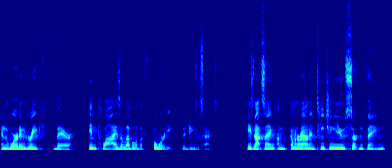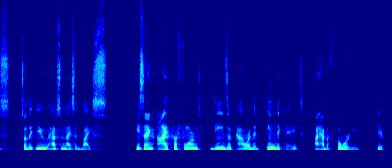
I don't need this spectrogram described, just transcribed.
And the word in Greek there implies a level of authority that Jesus has. He's not saying, I'm coming around and teaching you certain things so that you have some nice advice. He's saying, I performed deeds of power that indicate I have authority here,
